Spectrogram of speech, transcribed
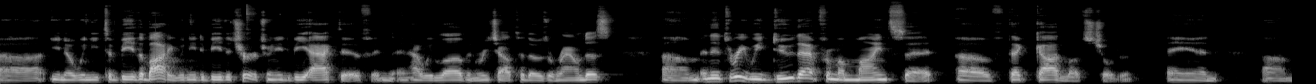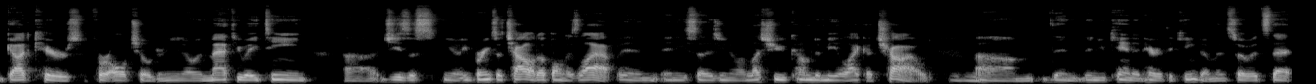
uh, you know, we need to be the body. We need to be the church. We need to be active in, in how we love and reach out to those around us. Um, and then three, we do that from a mindset of that God loves children and um, God cares for all children. You know, in Matthew 18, uh, Jesus, you know, he brings a child up on his lap and, and he says, you know, unless you come to me like a child, mm-hmm. um, then then you can't inherit the kingdom. And so it's that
